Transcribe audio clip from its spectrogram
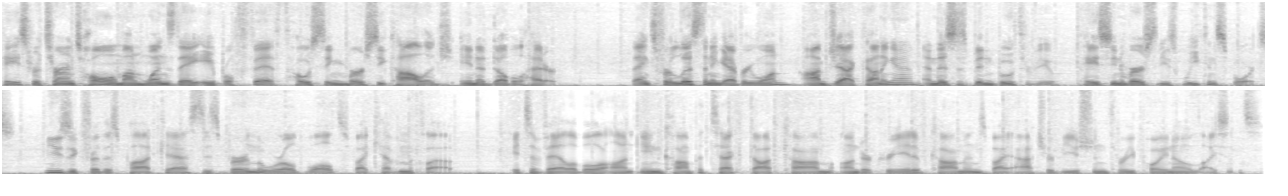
Pace returns home on Wednesday, April 5th, hosting Mercy College in a doubleheader. Thanks for listening, everyone. I'm Jack Cunningham, and this has been Booth Review, Pace University's Week in Sports. Music for this podcast is Burn the World Waltz by Kevin MacLeod. It's available on incompetech.com under Creative Commons by Attribution 3.0 license.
